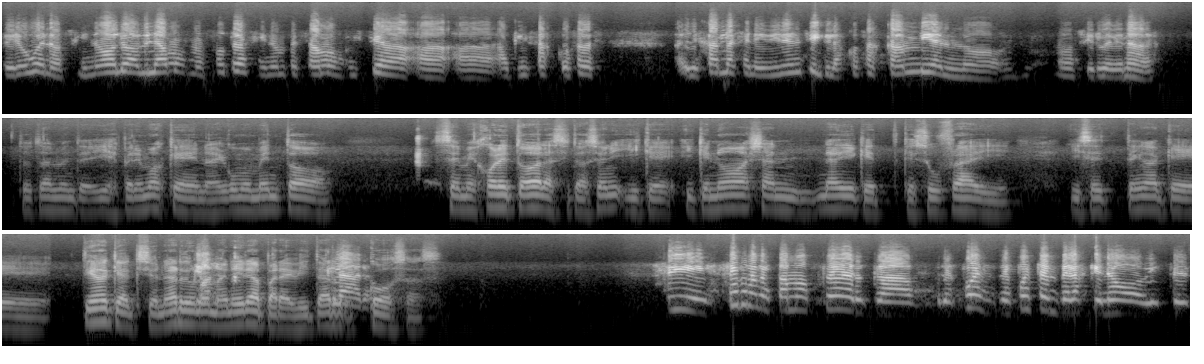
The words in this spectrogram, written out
pero bueno, si no lo hablamos nosotras, si no empezamos, ¿viste? A, a, a que esas cosas, dejarlas en evidencia y que las cosas cambien, no, no sirve de nada. Totalmente, y esperemos que en algún momento se mejore toda la situación y que, y que no haya nadie que, que sufra y, y se tenga que tenga que accionar de una manera para evitar cosas. Sí, yo creo que estamos cerca. Después después te enteras que no, ¿viste?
